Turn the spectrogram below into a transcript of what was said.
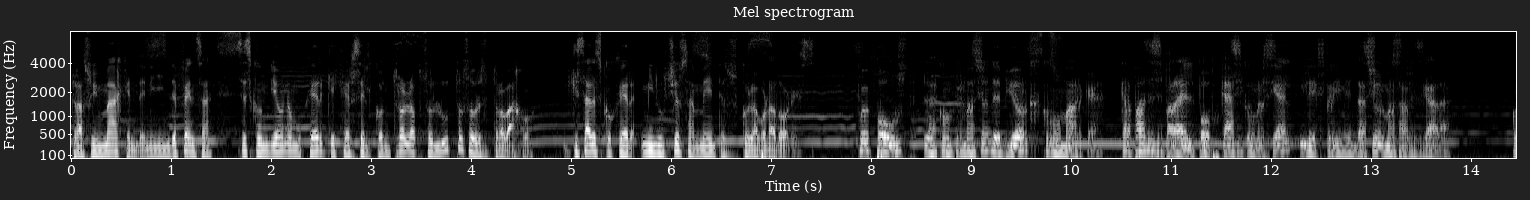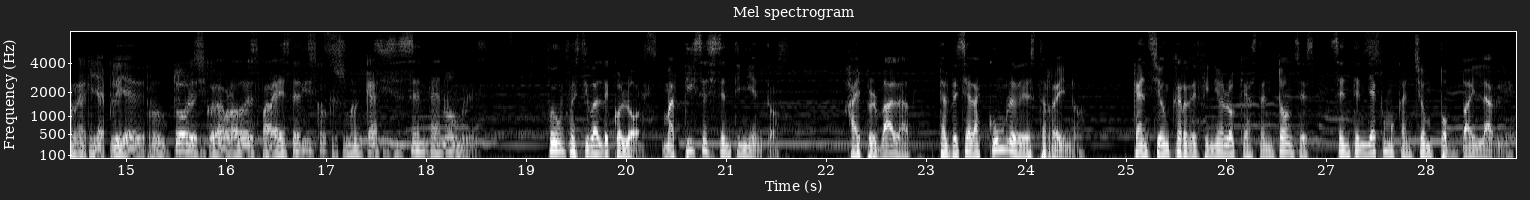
Tras su imagen de niña indefensa, se escondía una mujer que ejerce el control absoluto sobre su trabajo y que sabe escoger minuciosamente a sus colaboradores. Fue Post la confirmación de Björk como marca, capaz de separar el pop casi comercial y la experimentación más arriesgada. Con aquella playa de productores y colaboradores para este disco que suman casi 60 nombres. Fue un festival de color, matices y sentimientos. Hyper Ballad tal vez sea la cumbre de este reino, canción que redefinió lo que hasta entonces se entendía como canción pop bailable,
